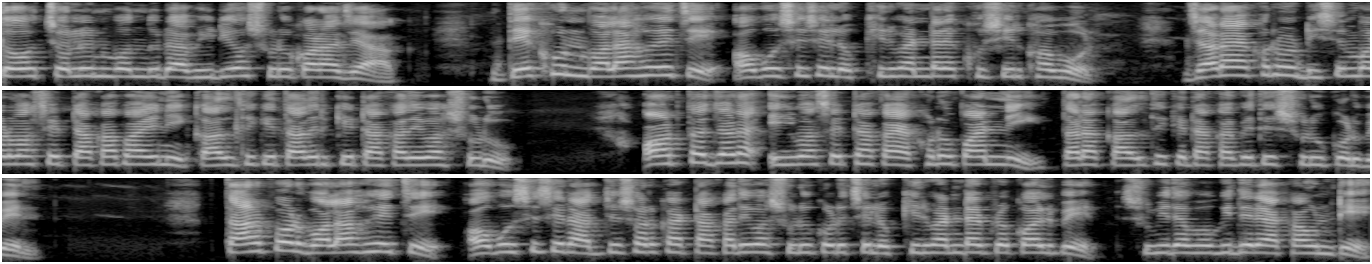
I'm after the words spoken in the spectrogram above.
তো চলুন বন্ধুরা, ভিডিও শুরু করা যাক। দেখুন বলা হয়েছে, অবশেষে লক্ষ্মীর ভাণ্ডারে খুশির খবর। যারা এখনও ডিসেম্বর মাসের টাকা পায়নি, কাল থেকে তাদেরকে টাকা দেওয়া শুরু। অর্থাৎ যারা এই মাসের টাকা এখনও পাননি, তারা কাল থেকে টাকা পেতে শুরু করবেন। তারপর বলা হয়েছে, অবশেষে রাজ্য সরকার টাকা দেওয়া শুরু করেছে লক্ষ্মীর ভাণ্ডার প্রকল্পে সুবিধাভোগীদের অ্যাকাউন্টে।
